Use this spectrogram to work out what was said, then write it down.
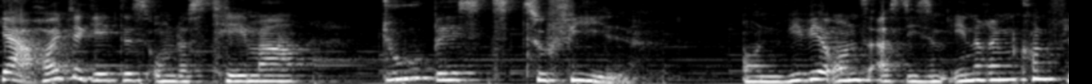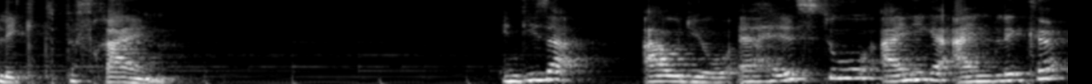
Ja, heute geht es um das Thema Du bist zu viel und wie wir uns aus diesem inneren Konflikt befreien. In dieser Audio erhältst du einige Einblicke,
